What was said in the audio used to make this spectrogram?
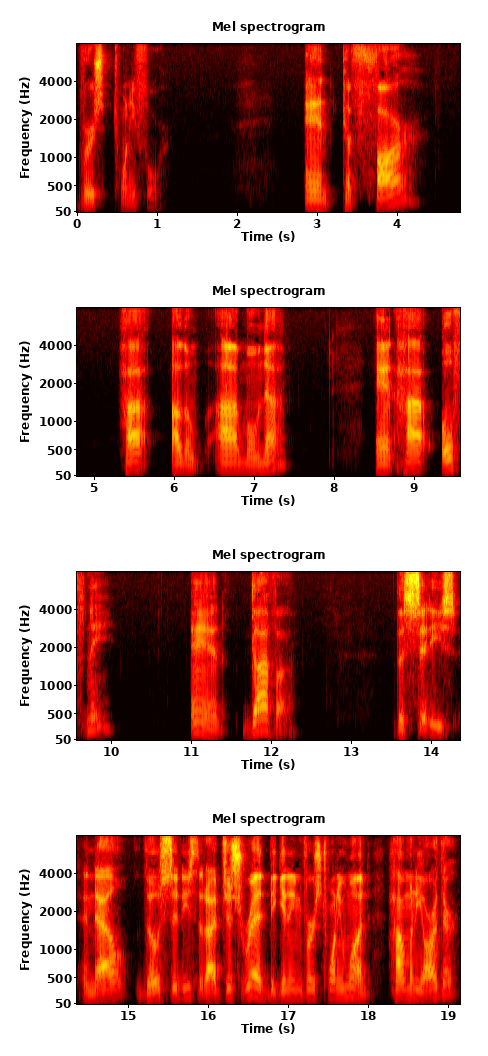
verse 24. And Kafar, Ha Amona, and Ha Ophni, and Gava, the cities, and now those cities that I've just read, beginning in verse 21, how many are there?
